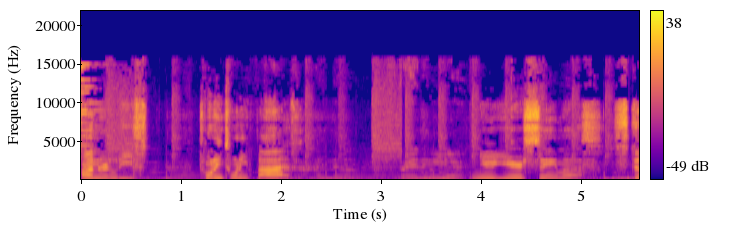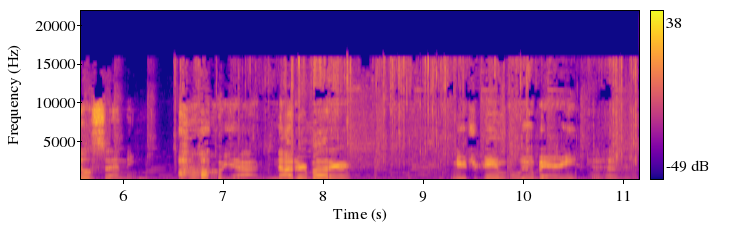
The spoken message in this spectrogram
unreleased. 2025. I know. Brand new year. New year, same us. Still sending. Oh yeah, Nutter Butter, Nutrigrain Blueberry, Good heavy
